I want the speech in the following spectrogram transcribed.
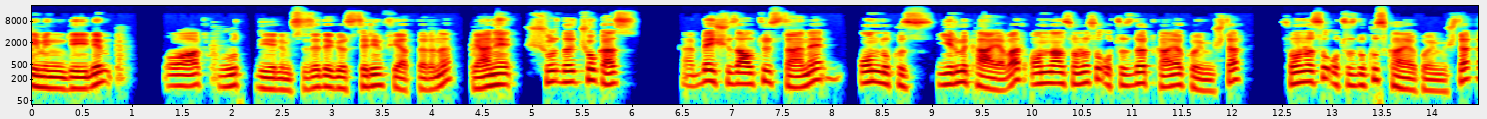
emin değilim. Oak Wood diyelim size de göstereyim fiyatlarını. Yani şurada çok az 500-600 tane 19-20K'ya var. Ondan sonrası 34K'ya koymuşlar. Sonrası 39K'ya koymuşlar.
